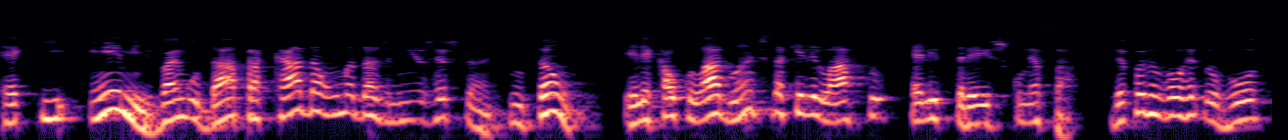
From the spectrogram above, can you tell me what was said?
é que M vai mudar para cada uma das linhas restantes. Então, ele é calculado antes daquele laço L3 começar. Depois eu vou, eu vou,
